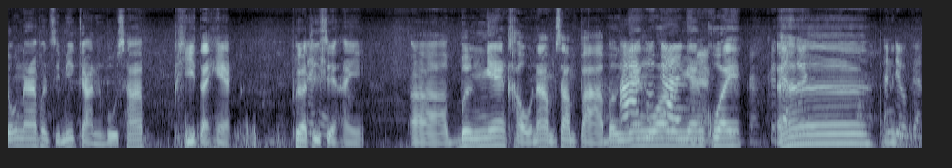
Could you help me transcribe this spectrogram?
ลงหน้าเพิ่นสิมีการบูชาผีตาแหก เพื่อที่สิให้อ่าเบิ่งแง่งเขาน้ำซ้ำปลาเบิ่งแง่งวัวเบิ่งแง่งควายคือเอกันเลย ออันเดียวกัน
